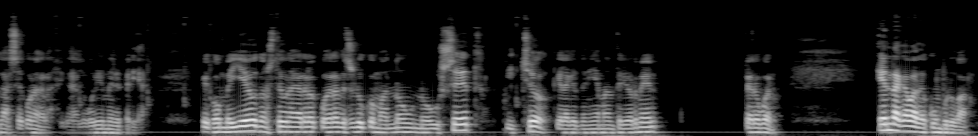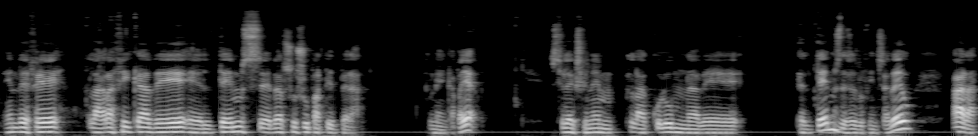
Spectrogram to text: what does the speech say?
la segona gràfica, el logaritme neperià que com veieu doncs, té una R al quadrat de 0,997, pitjor que la que teníem anteriorment, però bueno, hem d'acabar de comprovar. Hem de fer la gràfica del temps versus su partit per A. Anem cap allà. Seleccionem la columna de el temps de 0 fins a 10. Ara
